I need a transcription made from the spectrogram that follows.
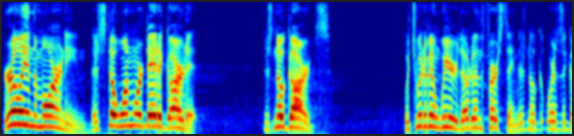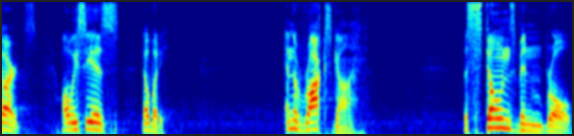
early in the morning. There's still one more day to guard it. There's no guards, which would have been weird. That would have been the first thing. There's no, where's the guards? All we see is nobody. And the rock's gone. The stone's been rolled.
